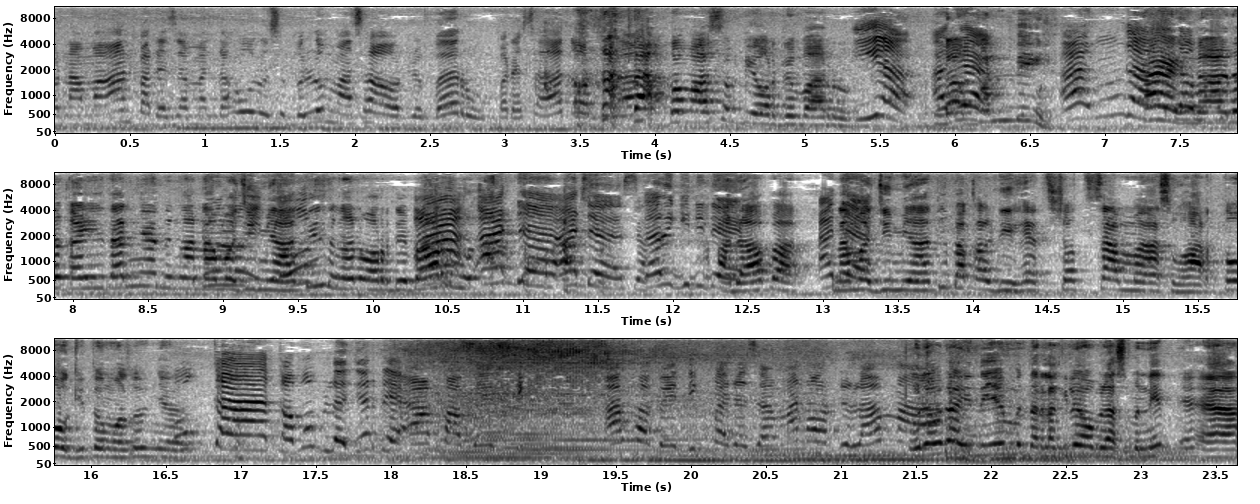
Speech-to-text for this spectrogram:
Penamaan pada zaman dahulu sebelum masa orde baru. Pada saat orde kok masuk di orde baru? Iya Nggak ada. penting. ah, enggak eh ada nggak ada kaitannya dengan nama Dulu Jumiati itu- dengan orde baru. Ah, ada. Ada sekarang gini deh. ada apa? Ada. nama Jumiati bakal di headshot sama Soeharto gitu maksudnya. Bukan kamu belajar deh alfabetik. Alfabetik pada zaman orde lama. Udah udah intinya bentar lagi 15 menit eh, eh,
